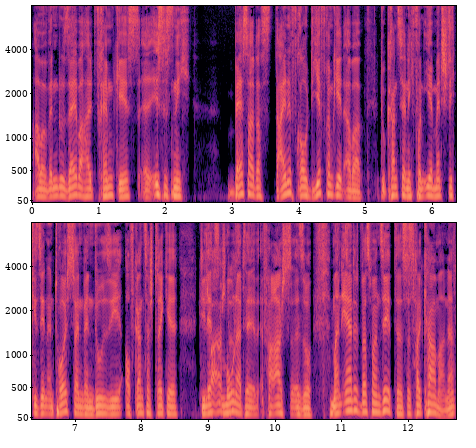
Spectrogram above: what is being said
aber wenn du selber halt fremd gehst, äh, ist es nicht besser, dass deine Frau dir fremd geht, aber du kannst ja nicht von ihr menschlich gesehen enttäuscht sein, wenn du sie auf ganzer Strecke die letzten Verarscht hast. Monate verarschst. Also man erntet, was man sieht. Das ist halt Karma, ne?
